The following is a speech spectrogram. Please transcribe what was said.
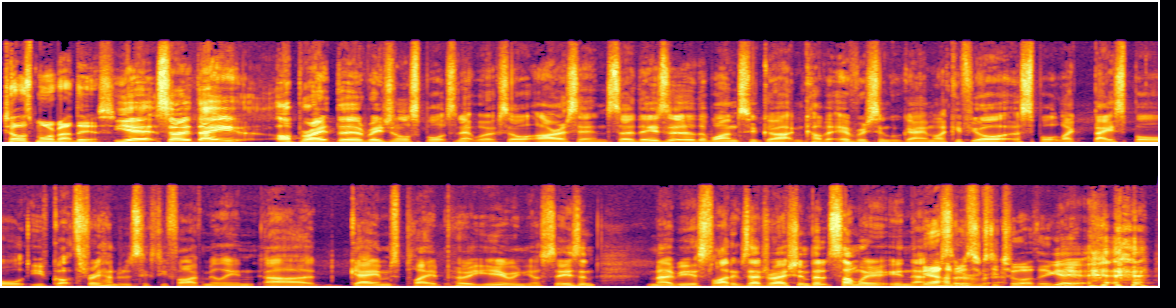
Tell us more about this. Yeah, so they operate the regional sports networks or RSN. So these are the ones who go out and cover every single game. Like if you're a sport like baseball, you've got 365 million uh, games played per year in your season. Maybe a slight exaggeration, but it's somewhere in that. Yeah, sort of- uh, 162, I think, Yeah. yeah.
